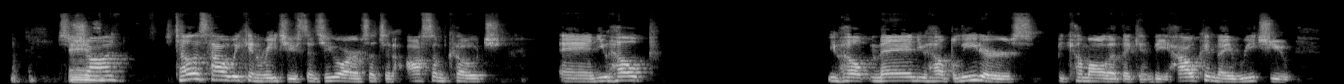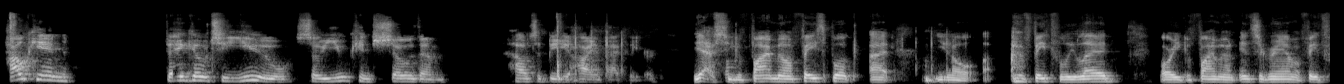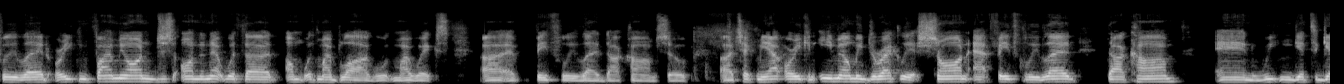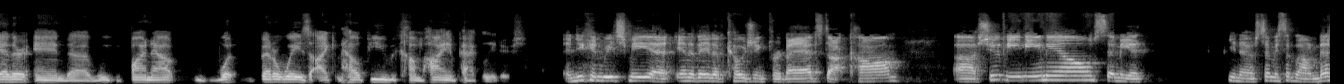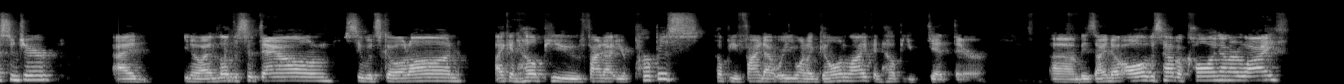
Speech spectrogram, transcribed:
So, And- Sean, tell us how we can reach you since you are such an awesome coach and you help you help men, you help leaders become all that they can be. How can they reach you? How can they go to you so you can show them how to be a high impact leader? Yes, you can find me on Facebook at you know faithfully led, or you can find me on Instagram at faithfully led, or you can find me on just on the net with uh um with my blog with my Wix uh, at faithfullyled.com. So uh, check me out, or you can email me directly at Sean at faithfullyled.com, and we can get together and uh, we can find out what better ways I can help you become high impact leaders. And you can reach me at innovativecoachingfordads.com. Uh, shoot me an email, send me a, you know, send me something on Messenger. I, you know, I'd love to sit down, see what's going on. I can help you find out your purpose, help you find out where you want to go in life, and help you get there. Um, because I know all of us have a calling on our life,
